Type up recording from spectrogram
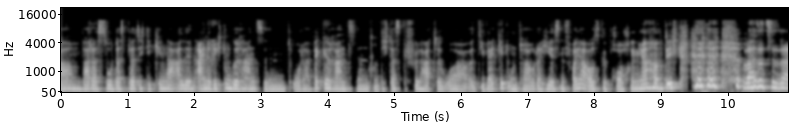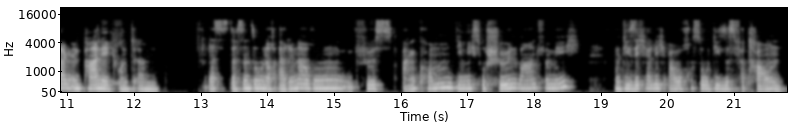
ähm, war das so, dass plötzlich die Kinder alle in eine Richtung gerannt sind oder weggerannt sind und ich das Gefühl hatte, oh, die Welt geht unter oder hier ist ein Feuer ausgebrochen, ja, und ich war sozusagen in Panik und ähm, das, das sind so noch Erinnerungen fürs Ankommen, die nicht so schön waren für mich und die sicherlich auch so dieses Vertrauen,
